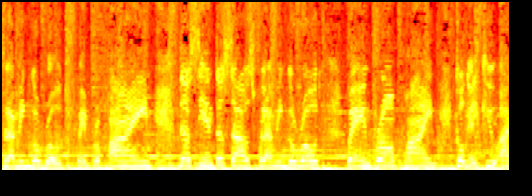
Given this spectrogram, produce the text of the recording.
Flamingo Road, Pembroke Pine. 200 South Flamingo Road, Pembroke Pine. Con el QR.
